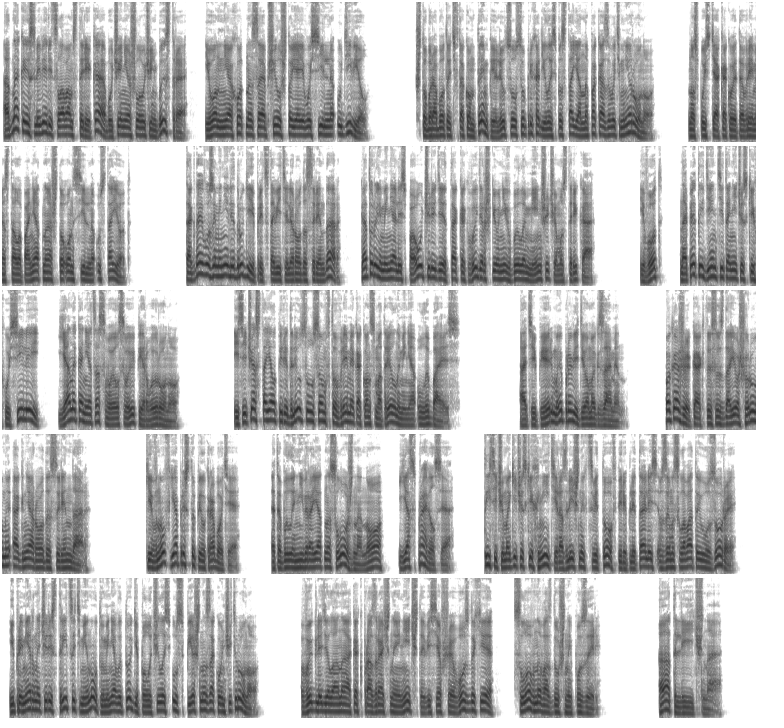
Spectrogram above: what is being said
Однако, если верить словам старика, обучение шло очень быстро, и он неохотно сообщил, что я его сильно удивил. Чтобы работать в таком темпе, Люциусу приходилось постоянно показывать мне руну. Но спустя какое-то время стало понятно, что он сильно устает. Тогда его заменили другие представители рода Сарендар, которые менялись по очереди, так как выдержки у них было меньше, чем у старика. И вот На пятый день титанических усилий я, наконец, освоил свою первую руну. И сейчас стоял перед Люциусом в то время, как он смотрел на меня, улыбаясь. А теперь мы проведем экзамен. Покажи, как ты создаешь руны огня рода Сарендар. Кивнув, я приступил к работе. Это было невероятно сложно, но я справился. Тысячи магических нитей различных цветов переплетались в замысловатые узоры, и примерно через 30 минут у меня в итоге получилось успешно закончить руну. Выглядела она как прозрачное нечто, висевшее в воздухе, словно воздушный пузырь. Отлично.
